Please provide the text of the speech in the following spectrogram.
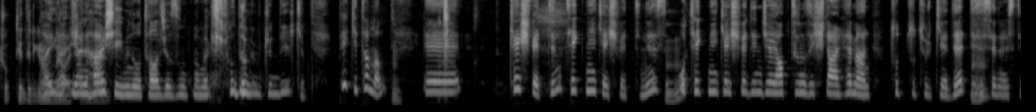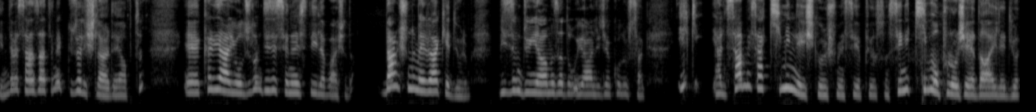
çok tedirgin hayır, olmaya başladım. yani her şeyimi not alacağız unutmamak için o da mümkün değil ki. Peki tamam. Ee, keşfettin, tekniği keşfettiniz. O tekniği keşfedince yaptığınız işler hemen tuttu Türkiye'de dizi senaristliğinde ve sen zaten hep güzel işlerde yaptın. Ee, kariyer yolculuğun dizi senaristliğiyle başladı. Ben şunu merak ediyorum. Bizim dünyamıza da uyarlayacak olursak. İlk yani sen mesela kiminle iş görüşmesi yapıyorsun? Seni kim o projeye dahil ediyor?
